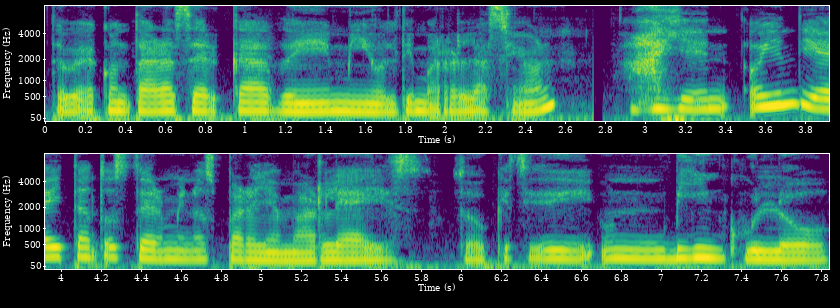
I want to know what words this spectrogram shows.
Te voy a contar acerca de mi última relación. Ay, hoy en día hay tantos términos para llamarle a esto, que si un vínculo,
